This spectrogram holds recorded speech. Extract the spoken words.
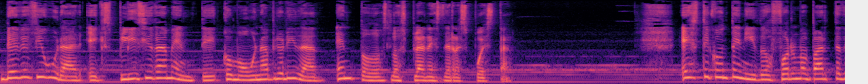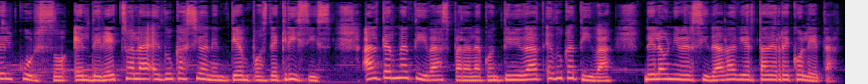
debe figurar explícitamente como una prioridad en todos los planes de respuesta. Este contenido forma parte del curso El Derecho a la Educación en tiempos de crisis, alternativas para la continuidad educativa de la Universidad Abierta de Recoleta.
